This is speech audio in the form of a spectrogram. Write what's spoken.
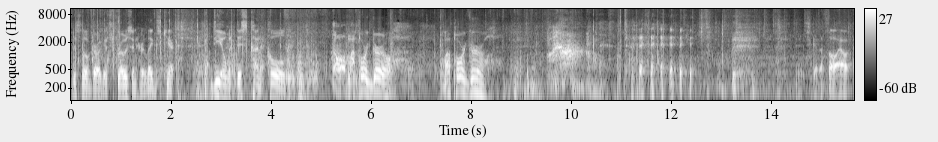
This little girl gets frozen. Her legs can't deal with this kind of cold. Oh, my poor girl. My poor girl. it's got to thaw out.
